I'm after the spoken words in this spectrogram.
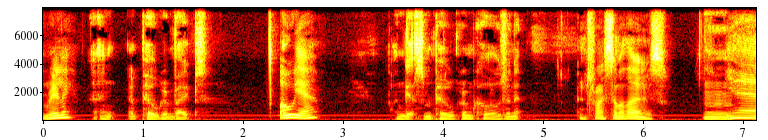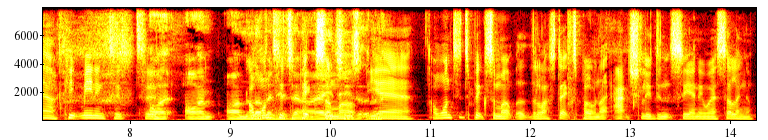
Really? and, and Pilgrim Vapes Oh yeah, and get some Pilgrim cores in it. and try some of those. Yeah, I keep meaning to. to Mm. I, I'm I'm I wanted to pick some up. At the. Yeah, I wanted to pick some up at the last expo, and I actually didn't see anywhere selling them.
